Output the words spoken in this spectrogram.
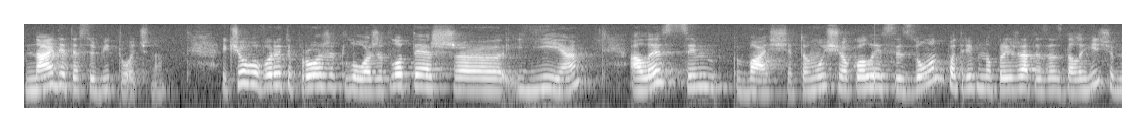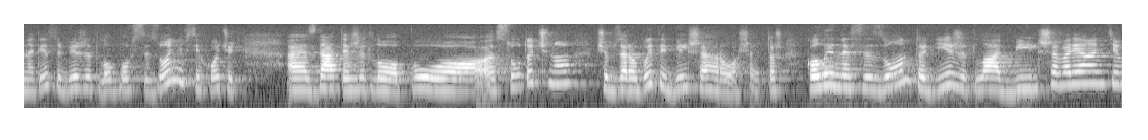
Найдете собі точно. Якщо говорити про житло, житло теж е, є, але з цим важче, тому що коли сезон, потрібно приїжджати заздалегідь, щоб знайти собі житло, бо в сезоні всі хочуть е, здати житло посуточно, щоб заробити більше грошей. Тож, коли не сезон, тоді житла більше варіантів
